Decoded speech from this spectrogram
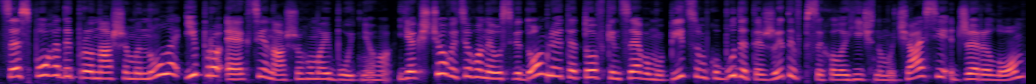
це спогади про наше минуле і проекції нашого майбутнього. Якщо ви цього не усвідомлюєте, то в кінцевому підсумку будете жити в психологічному часі джерелом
